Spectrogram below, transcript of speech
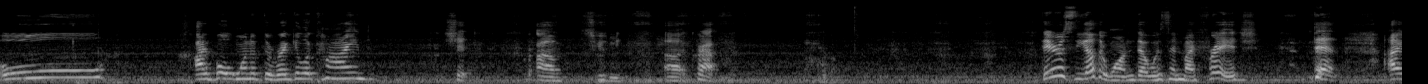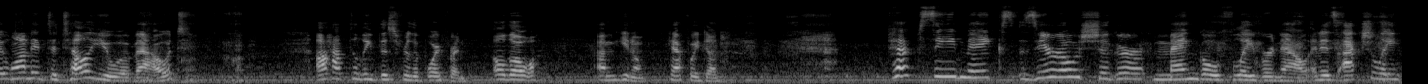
Oh, I bought one of the regular kind. Shit. Um, excuse me. Uh, crap. There's the other one that was in my fridge that I wanted to tell you about. I'll have to leave this for the boyfriend. Although, I'm, you know, halfway done. Pepsi makes zero sugar mango flavor now. And it's actually,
